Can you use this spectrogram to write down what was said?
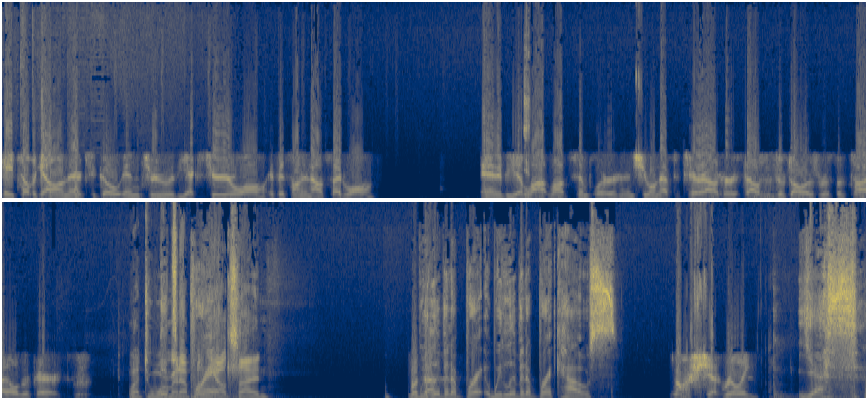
Hey, tell the gal in there to go in through the exterior wall if it's on an outside wall. And it'd be a lot, lot simpler, and she won't have to tear out her thousands of dollars worth of tile repair. What to warm It's it up on brick. the outside? What's we that? live in a brick. We live in a brick house. Oh, shit, really? Yes.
